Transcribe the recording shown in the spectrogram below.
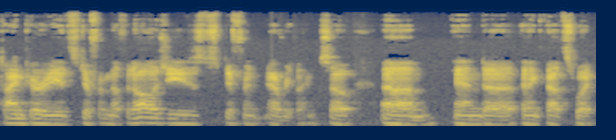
time periods, different methodologies, different everything. So, um, and uh, I think that's what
